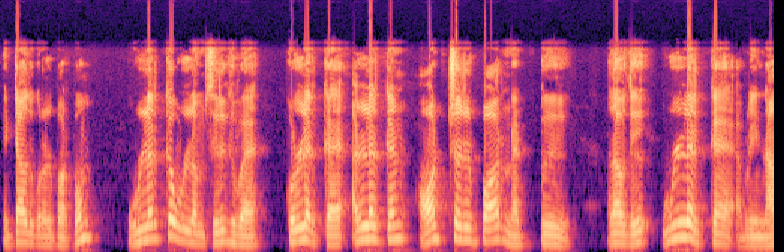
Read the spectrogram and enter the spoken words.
எட்டாவது குரல் பார்ப்போம். உள்ளற்க உள்ளம் சிறுகுவ கொள்ளற்க அல்லற்கண் ஆற்றறுப்பார் நட்பு. அதாவது உள்ளற்க அப்படின்னா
